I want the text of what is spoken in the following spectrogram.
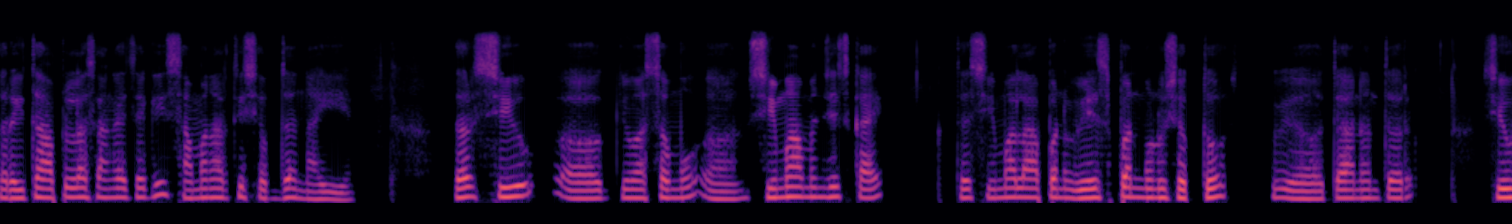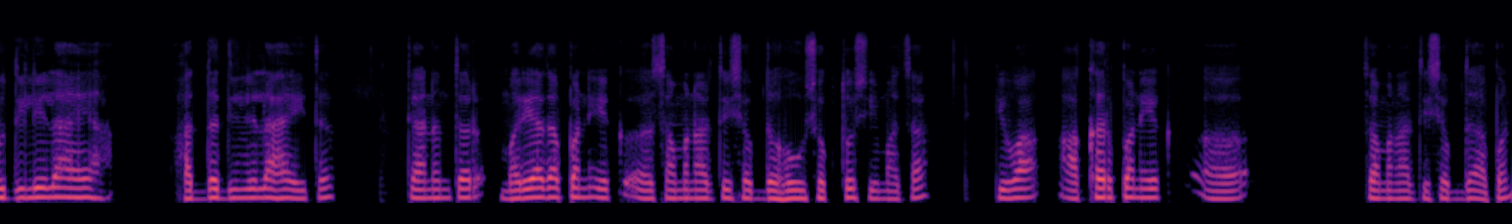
तर इथं आपल्याला सांगायचं की समानार्थी शब्द नाही आहे तर शिव किंवा समू सीमा म्हणजेच काय? तर सीमाला आपण वेस पण म्हणू शकतो. त्यानंतर शिव दिलेला आहे हद्द दिलेला आहे इथं. त्यानंतर मर्यादा पण एक समानार्थी शब्द होऊ शकतो सीमाचा किंवा आखर पण एक समानार्थी शब्द आपण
